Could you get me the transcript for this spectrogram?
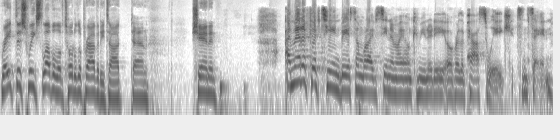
Rate this week's level of total depravity, Todd. 10. Shannon. I'm at a 15 based on what I've seen in my own community over the past week. It's insane.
